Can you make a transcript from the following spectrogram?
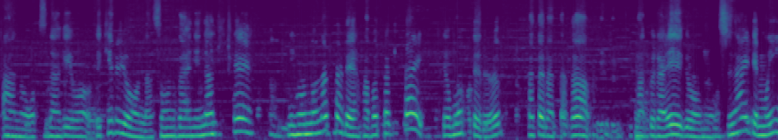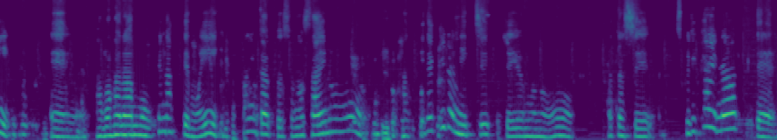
あの、つなぎをできるような存在になって、日本の中で羽ばたきたいって思ってる方々が枕営業もしないでもいい、えー、パワハラも受けなくてもいい、とにかくその才能を発揮できる道っていうものを私作りたいなって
